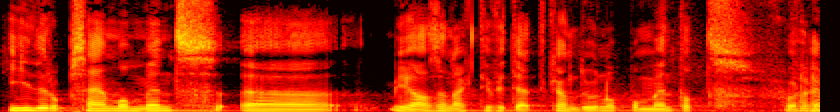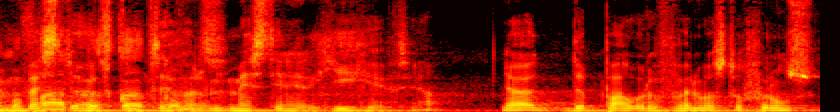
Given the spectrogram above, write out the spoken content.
ieder op zijn moment eh, ja, zijn activiteit kan doen op het moment dat voor, voor hem of het haar beste best uitkomt voor het meeste energie geeft. Ja. Ja, de Power of Win was toch voor ons,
